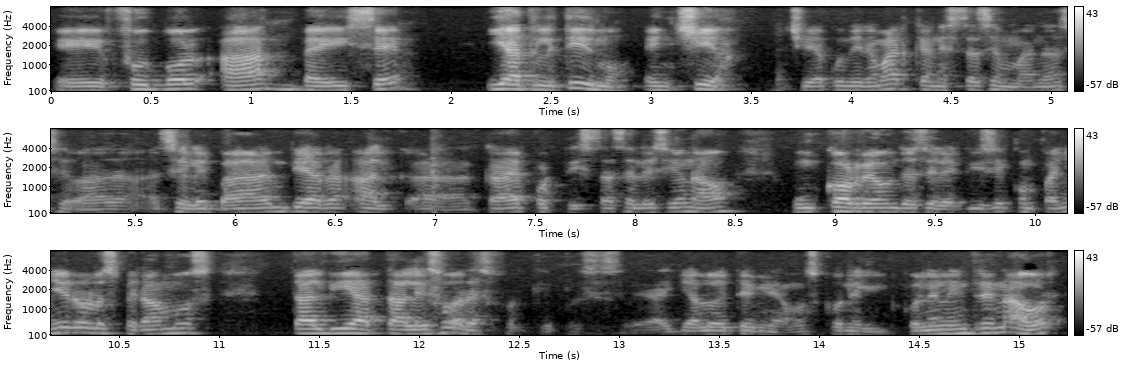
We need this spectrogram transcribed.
eh, fútbol A, B y C, y atletismo en Chía, Chía, Cundinamarca. En esta semana se, va, se les va a enviar a, cada deportista seleccionado un correo donde se les dice, compañero, lo esperamos tal día, tales horas, porque pues ya lo determinamos con el, con el entrenador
